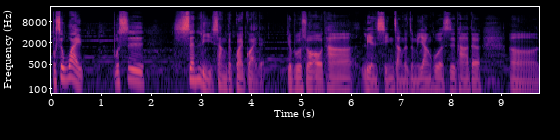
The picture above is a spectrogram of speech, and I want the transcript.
不是外，不是生理上的怪怪的，就不是说哦，他脸型长得怎么样，或者是他的，呃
